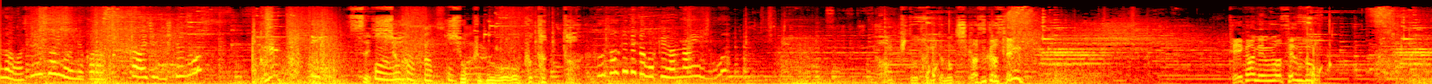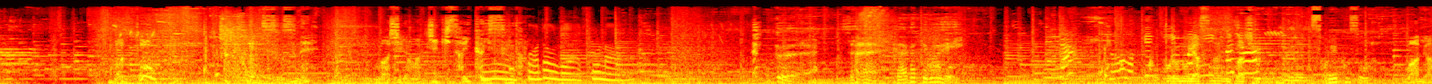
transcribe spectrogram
花は繊細なんやから大事にしても拙者職務を怠った。ふざけてたわけやないの？とも近づかせん。手加減はせんぞ。バット進めわしらは時期再開するだ。ろうさあかかってこい心の安らぐ場所。それこそ我が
